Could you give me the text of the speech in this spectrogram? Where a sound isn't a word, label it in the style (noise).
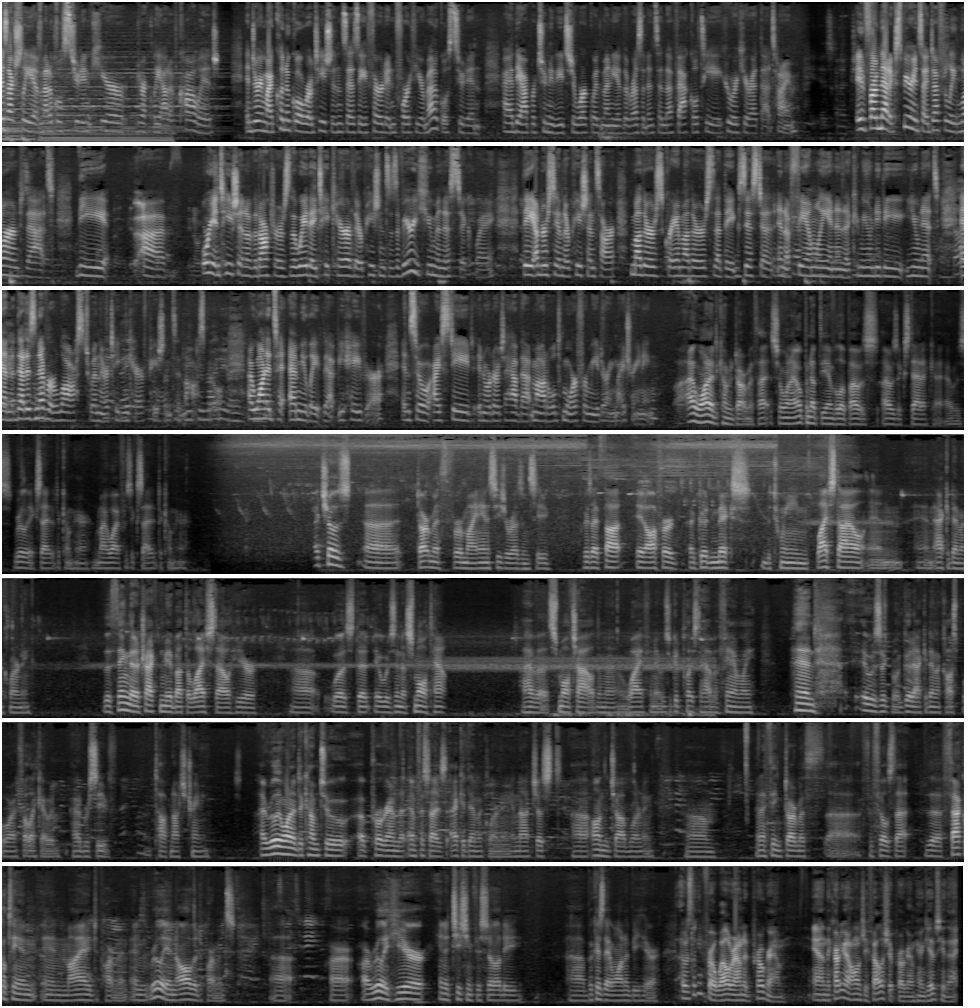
Was actually a medical student here directly out of college. And during my clinical rotations as a third and fourth year medical student, I had the opportunity to work with many of the residents and the faculty who were here at that time. And from that experience, I definitely learned that the uh, orientation of the doctors, the way they take care of their patients, is a very humanistic way. They understand their patients are mothers, grandmothers, that they exist in a family and in a community unit, and that is never lost when they're taking care of patients in the hospital. I wanted to emulate that behavior, and so I stayed in order to have that modeled more for me during my training. I wanted to come to Dartmouth, I, so when I opened up the envelope, I was I was ecstatic. I, I was really excited to come here. My wife was excited to come here. I chose uh, Dartmouth for my anesthesia residency because I thought it offered a good mix between lifestyle and, and academic learning. The thing that attracted me about the lifestyle here uh, was that it was in a small town. I have a small child and a wife, and it was a good place to have a family. And it was a, good academic hospital where I felt like I would, I would receive top-notch training. I really wanted to come to a program that emphasized academic learning and not just uh, on-the-job learning. Um, and I think Dartmouth uh, fulfills that. The faculty in, in my department, and really in all the departments, uh, are, are really here in a teaching facility uh, because they want to be here. I was looking for a well-rounded program, and the Cardiology Fellowship Program here gives you that.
